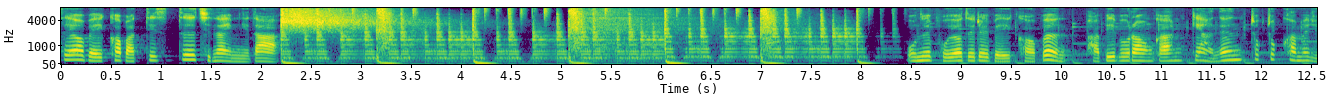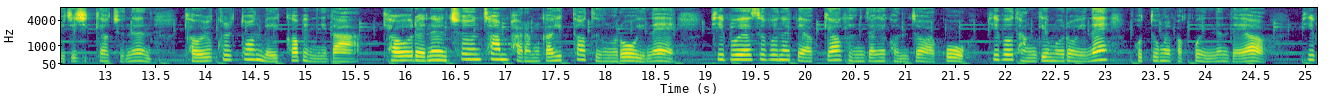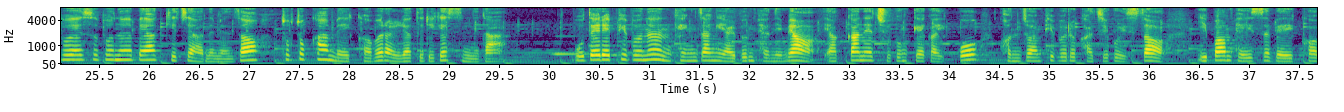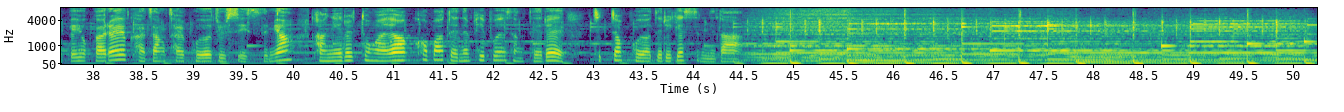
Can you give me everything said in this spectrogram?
안녕하세요. 메이크업 아티스트 진아입니다. 오늘 보여드릴 메이크업은 바비 브라운과 함께하는 촉촉함을 유지시켜주는 겨울 쿨톤 메이크업입니다. 겨울에는 추운 찬 바람과 히터 등으로 인해 피부의 수분을 빼앗겨 굉장히 건조하고 피부 당김으로 인해 고통을 받고 있는데요. 피부의 수분을 빼앗기지 않으면서 촉촉한 메이크업을 알려드리겠습니다. 모델의 피부는 굉장히 얇은 편이며 약간의 주근깨가 있고 건조한 피부를 가지고 있어 이번 베이스 메이크업의 효과를 가장 잘 보여줄 수 있으며 강의를 통하여 커버되는 피부의 상태를 직접 보여드리겠습니다.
